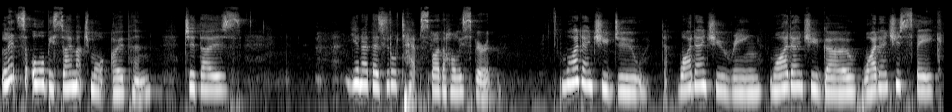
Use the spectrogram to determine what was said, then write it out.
Let's all be so much more open to those, you know, those little taps by the Holy Spirit. Why don't you do why don't you ring? Why don't you go? Why don't you speak?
